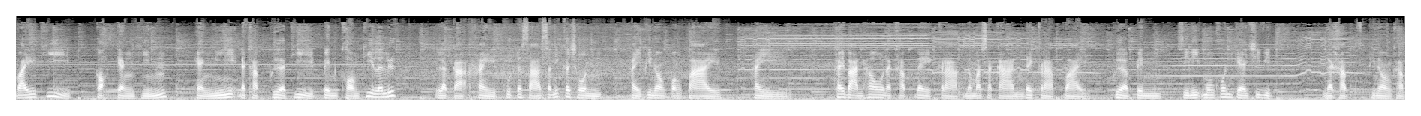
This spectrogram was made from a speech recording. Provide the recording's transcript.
ไว้ที่เกาะแก่งหินแห่งนี้นะครับเพื่อที่เป็นของที่ระลึก และก็ให้พุทธศาสนิกชน ให้พี่น้องปองปายให้ไทยบานเฮานะครับ ได้กราบนมัสการได้กราบไหว้เพื่อเป็นสิริมงคลแก่ชีวิตนะครับ พี่น้องครับ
